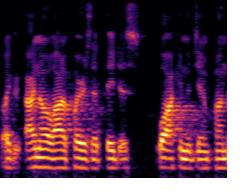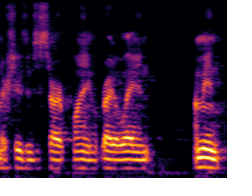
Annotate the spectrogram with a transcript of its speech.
Like I know a lot of players that they just walk in the gym, put on their shoes, and just start playing right away. And I mean,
